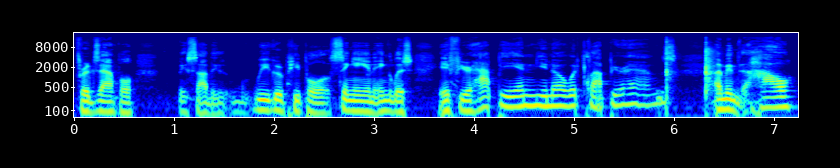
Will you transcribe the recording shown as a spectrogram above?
for example, They saw the Uyghur people singing in English. If you're happy and you know it, clap your hands. I mean, how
